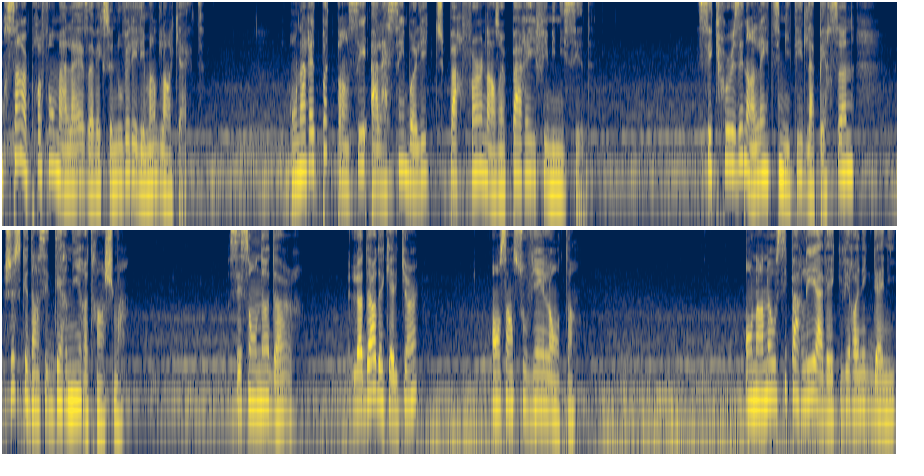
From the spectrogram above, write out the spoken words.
ressent un profond malaise avec ce nouvel élément de l'enquête. On n'arrête pas de penser à la symbolique du parfum dans un pareil féminicide. C'est creuser dans l'intimité de la personne jusque dans ses derniers retranchements. C'est son odeur. L'odeur de quelqu'un, on s'en souvient longtemps. On en a aussi parlé avec Véronique Dany,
